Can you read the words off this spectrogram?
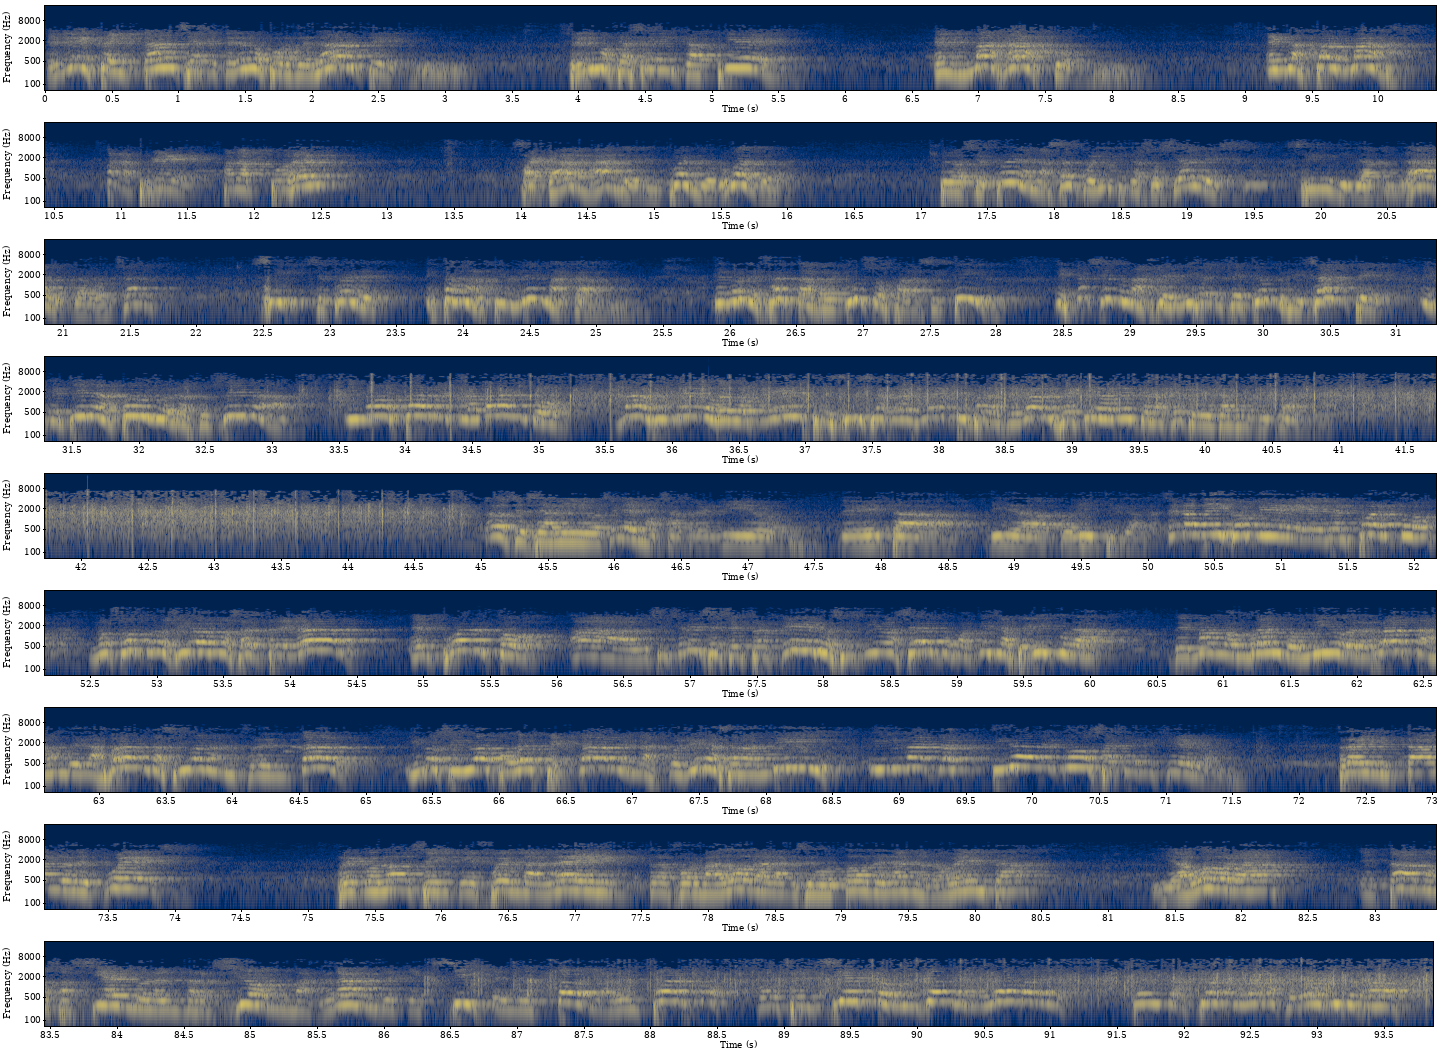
en esta instancia que tenemos por delante, tenemos que hacer hincapié en más gasto, en gastar más, para poder, sacar más del pueblo uruguayo. Pero se pueden hacer políticas sociales sin dilapidar, derrochar. Sí, se puede. Está Martín Lema acá, que no le faltan recursos para asistir, que está haciendo una gestión brillante y que tiene apoyo de la Azucena y no está reclamando más dinero de lo que es precisa realmente para llegar efectivamente a la gente que está necesitando. Entonces, amigos, hemos aprendido de esta vida política. Se nos dijo que en el puerto nosotros íbamos a entregar el puerto a los intereses extranjeros y iba a ser como aquella película de Marlon Brando, Nido de Ratas, donde las bandas se iban a enfrentar y no se iba a poder pescar en las colleras Arandí y una cantidad de cosas que dijeron. Treinta años después, reconocen que fue una ley transformadora la que se votó en el año 90 y ahora estamos haciendo la inversión más grande que existe en la historia del puerto con 600 millones de dólares de inversión que van a.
